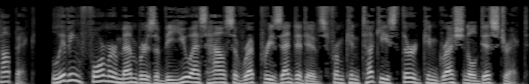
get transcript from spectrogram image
Topic: Living former members of the U.S. House of Representatives from Kentucky's 3rd Congressional District.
